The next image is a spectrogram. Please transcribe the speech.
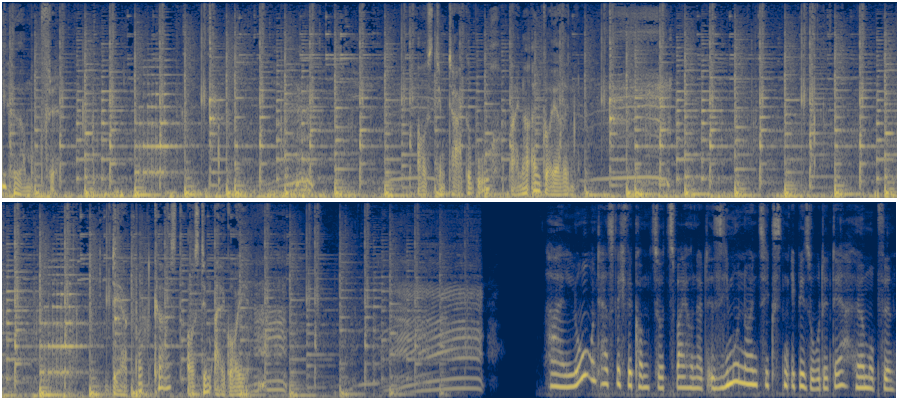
Die Hörmupfel. Aus dem Tagebuch einer Allgäuerin. Der Podcast aus dem Allgäu. Hallo und herzlich willkommen zur 297. Episode der Hörmupfel.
